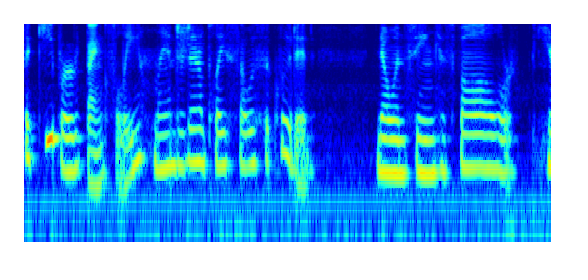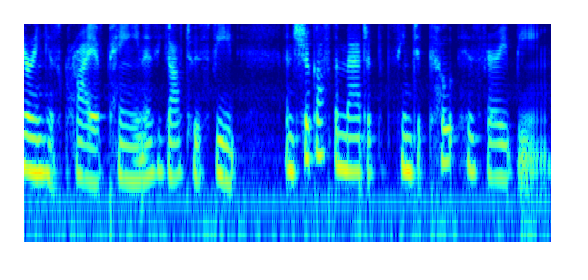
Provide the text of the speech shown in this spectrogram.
The keeper, thankfully, landed in a place that was secluded, no one seeing his fall or hearing his cry of pain as he got to his feet and shook off the magic that seemed to coat his very being.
